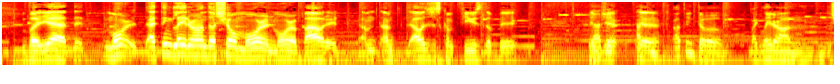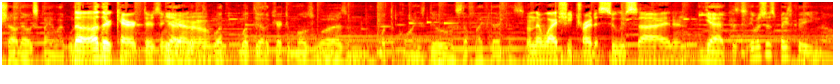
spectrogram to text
but yeah, th- more. I think later on they'll show more and more about it. I'm. I'm. I was just confused a bit. Yeah, I, gen- think, I yeah. think I think the like later on in the show they'll explain like what, the what- other characters in yeah, general, what, what what the other character moves was and what the coins do and stuff like that. Cause, and then why she tried to suicide and yeah, because it was just basically you know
